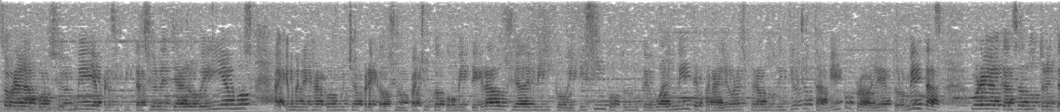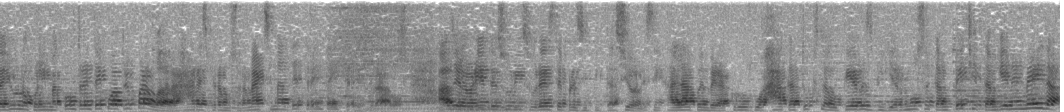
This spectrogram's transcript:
Sobre la porción media, precipitaciones ya lo veíamos, hay que manejar con mucha precaución. Pachuca con 20 grados, Ciudad de México 25, Toluca igualmente, para León esperamos 28 también con probabilidad de tormentas, Morelia alcanzando 31, Colima con 34 y para Guadalajara esperamos una máxima de 33 grados. Hacia el oriente, sur y sureste, precipitaciones en Jalapa, en Veracruz, Oaxaca, Tuxtla Gutiérrez, Villahermosa, Campeche y también en Mérida,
